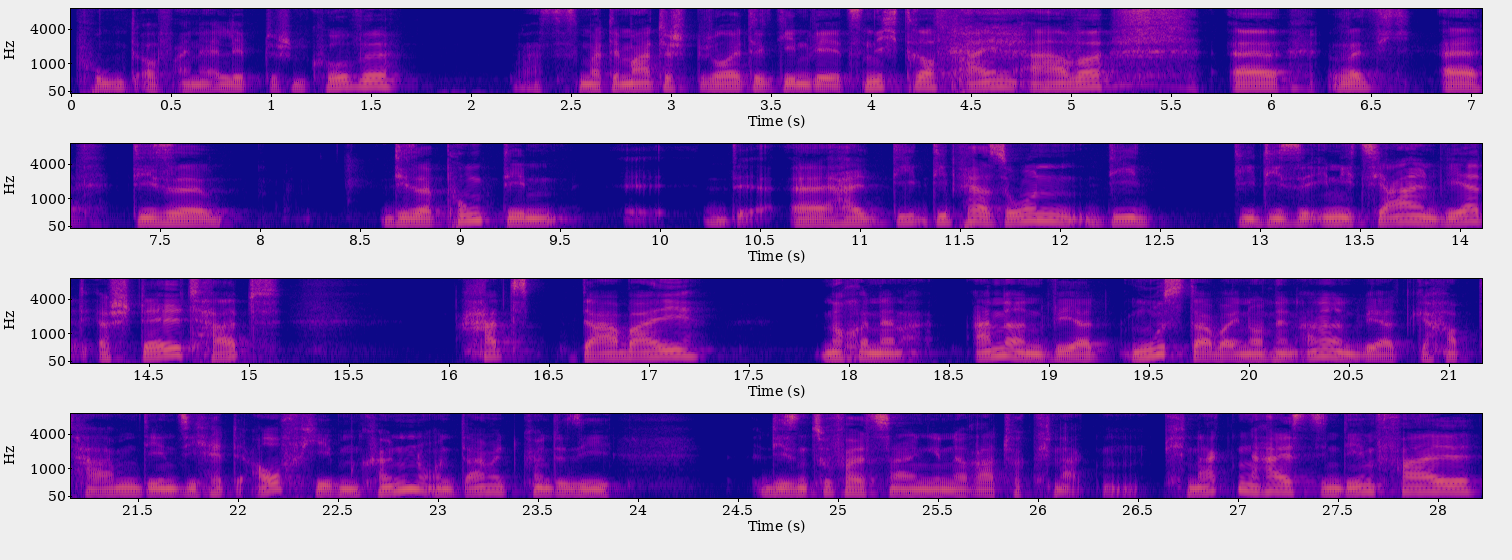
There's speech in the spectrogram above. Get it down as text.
Punkt auf einer elliptischen Kurve was das mathematisch bedeutet, gehen wir jetzt nicht drauf ein, aber äh, was ich, äh, diese, dieser Punkt, den äh, äh, halt die, die Person, die, die diese initialen Wert erstellt hat, hat dabei noch einen anderen Wert, muss dabei noch einen anderen Wert gehabt haben, den sie hätte aufheben können und damit könnte sie diesen Zufallszahlengenerator knacken. Knacken heißt in dem Fall,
